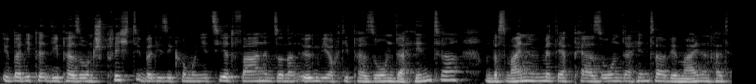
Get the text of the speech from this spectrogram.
über die, die Person spricht, über die sie kommuniziert, wahrnimmt, sondern irgendwie auch die Person dahinter. Und was meinen wir mit der Person dahinter? Wir meinen halt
